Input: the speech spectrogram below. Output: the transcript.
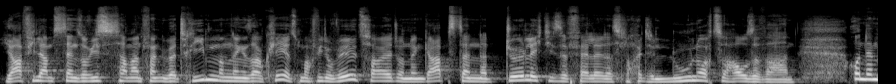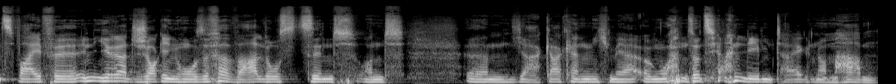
ja, viele haben es dann so, wie es am Anfang übertrieben, haben dann gesagt, okay, jetzt mach wie du willst halt. Und dann gab es dann natürlich diese Fälle, dass Leute nur noch zu Hause waren und im Zweifel in ihrer Jogginghose verwahrlost sind und ähm, ja, gar kein nicht mehr irgendwo am sozialen Leben teilgenommen haben.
